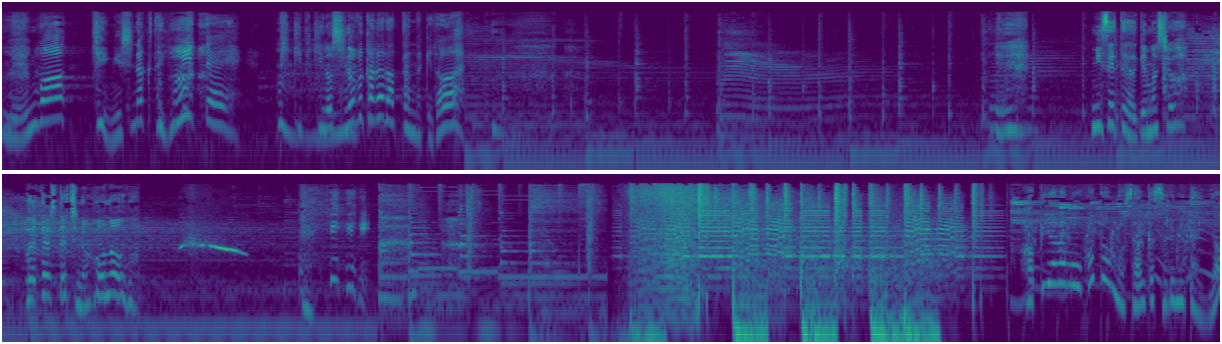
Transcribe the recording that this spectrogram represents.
メンバー気にしなくていいって。ピキピキの忍からだったんだけど。ええ見せてあげましょう私たちの炎を。ハピアラもフォトンも参加するみたいよ。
